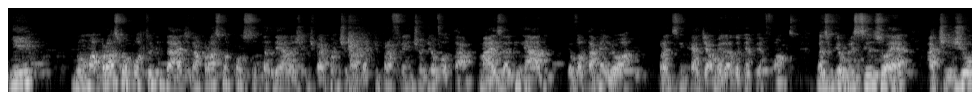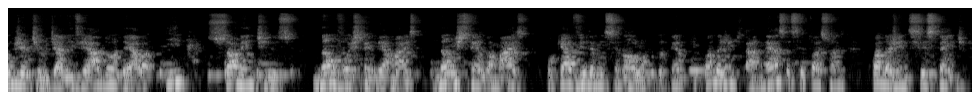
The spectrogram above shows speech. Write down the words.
e numa próxima oportunidade, na próxima consulta dela, a gente vai continuar daqui para frente, onde eu vou estar mais alinhado, eu vou estar melhor para desencadear o melhor da minha performance. Mas o que eu preciso é atingir o objetivo de aliviar a dor dela e somente isso. Não vou estender a mais. Não estendo a mais, porque a vida me ensinou ao longo do tempo que quando a gente está nessas situações, quando a gente se estende,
